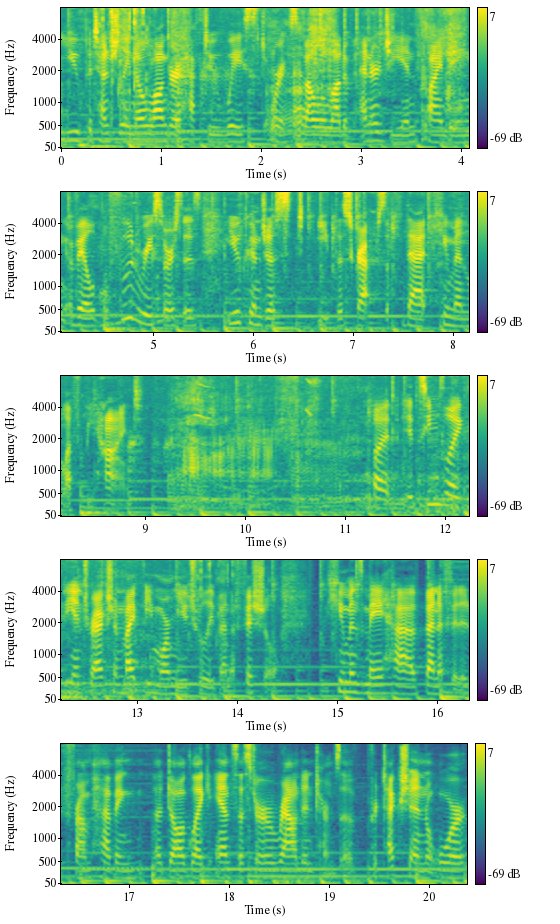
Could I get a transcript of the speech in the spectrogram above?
you potentially no longer have to waste or expel a lot of energy in finding available food resources. You can just eat the scraps that human left behind but it seems like the interaction might be more mutually beneficial. Humans may have benefited from having a dog like ancestor around in terms of protection, or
